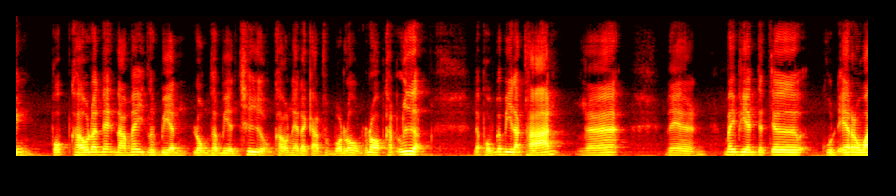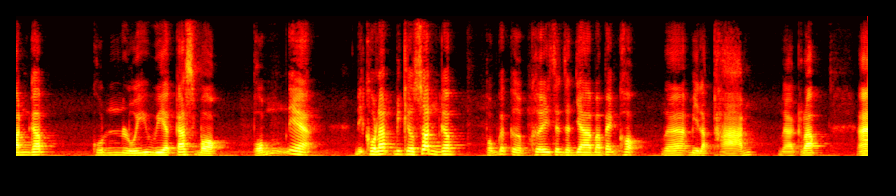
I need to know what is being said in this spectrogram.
งพบเขาและแนะนำให้ทะเบียนลงทะเบียนชื่อของเขาในรายการฟุตบอลโลกรอบคัดเลือก และผมก็มีหลักฐานนะเนี่ยไม่เพียงจะเจอคุณเอราวันครับ คุณหลุยเวียกัสบอก ผมเนี่ยนิโคลัสมิเคลสันครับ ผมก็เกิดเคยเซ็นสัญญามาแบงคอกนะมีหลักฐานนะครับอ่า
